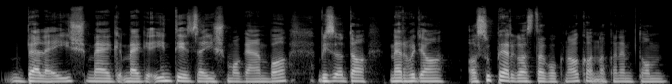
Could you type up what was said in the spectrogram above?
bele is, meg, meg intézze is magába, viszont a, mert hogy a, a szupergazdagoknak, annak a nem tudom,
